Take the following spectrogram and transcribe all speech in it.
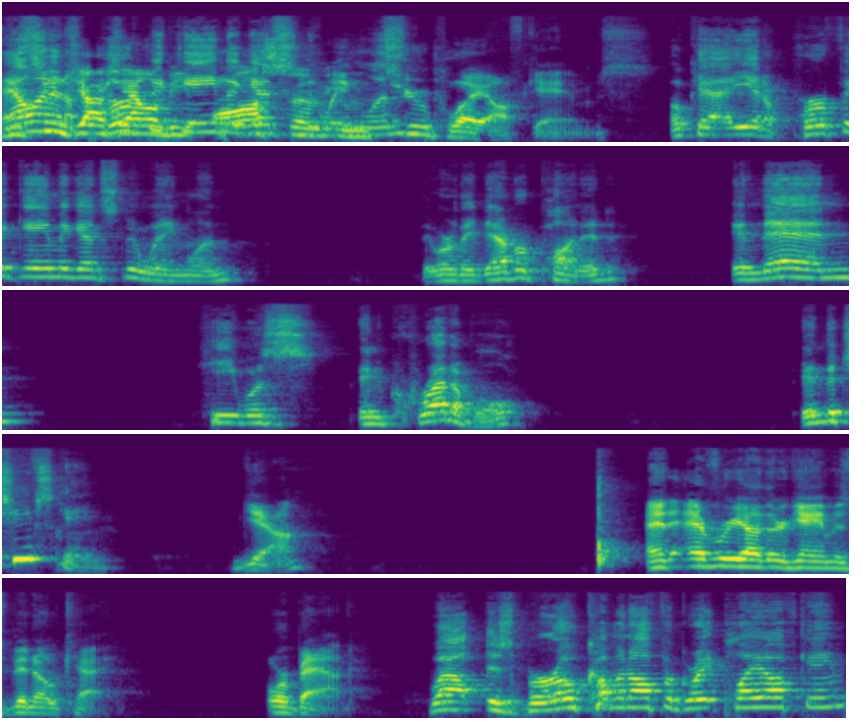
Allen seen Josh Allen be awesome in two playoff games. Okay, he had a perfect game against New England, where they never punted, and then he was incredible in the Chiefs game. Yeah. And every other game has been okay or bad. Well, is Burrow coming off a great playoff game?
